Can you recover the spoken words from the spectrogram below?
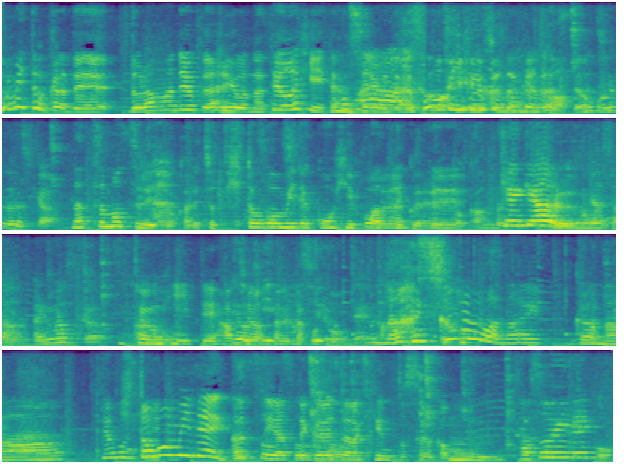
海とかでドラマでよくあるような手を引いて走るみたいなそういうことかなって思っ夏祭りとかでちょっと人混みでこう引っ張ってくれるとか。経験ある皆さんありますか？手を引いて走らされたこと。なた走る はないかな人混みでグッてやってくれたらキュンとするかも。うん。誘い猫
